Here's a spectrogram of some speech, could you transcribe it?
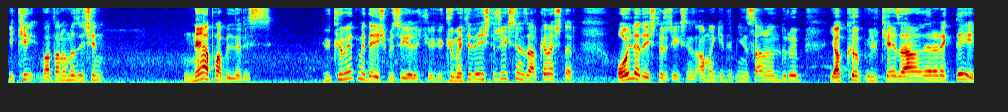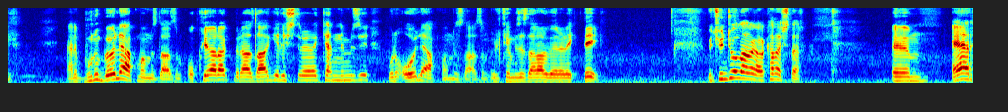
İki vatanımız için ne yapabiliriz? Hükümet mi değişmesi gerekiyor? Hükümeti değiştireceksiniz arkadaşlar. Oyla değiştireceksiniz ama gidip insan öldürüp, yakıp, ülkeye zarar vererek değil. Yani bunu böyle yapmamız lazım. Okuyarak, biraz daha geliştirerek kendimizi bunu oyla yapmamız lazım. Ülkemize zarar vererek değil. Üçüncü olarak arkadaşlar, eğer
